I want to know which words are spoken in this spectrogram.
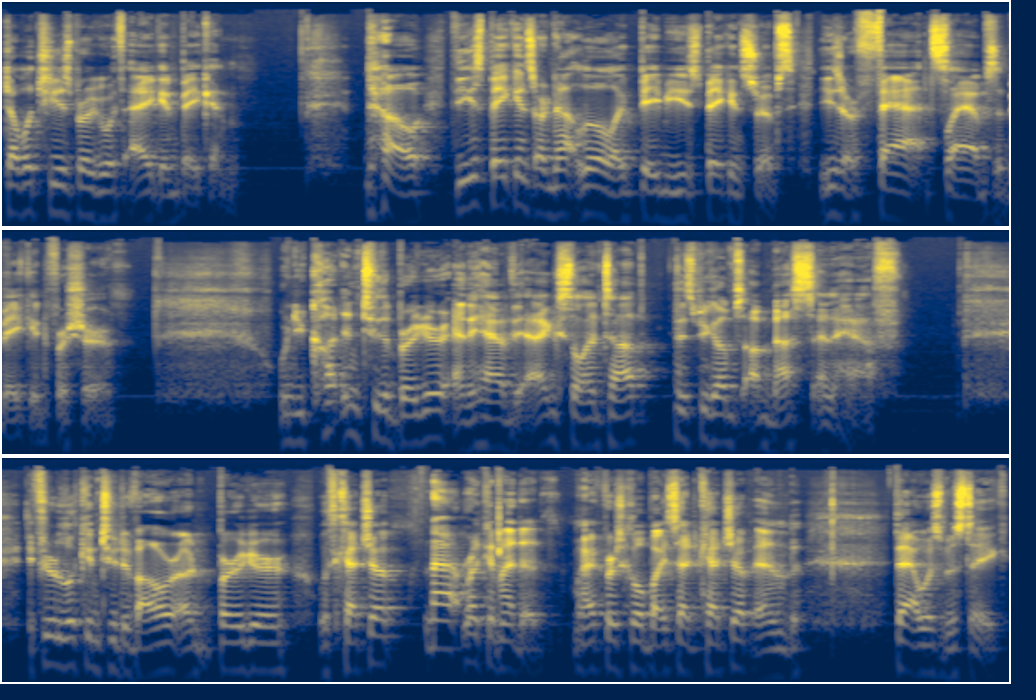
double cheeseburger with egg and bacon. Now, these bacons are not little like baby used bacon strips. These are fat slabs of bacon for sure. When you cut into the burger and they have the egg still on top, this becomes a mess and a half. If you're looking to devour a burger with ketchup, not recommended. My first couple bites had ketchup, and that was a mistake.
